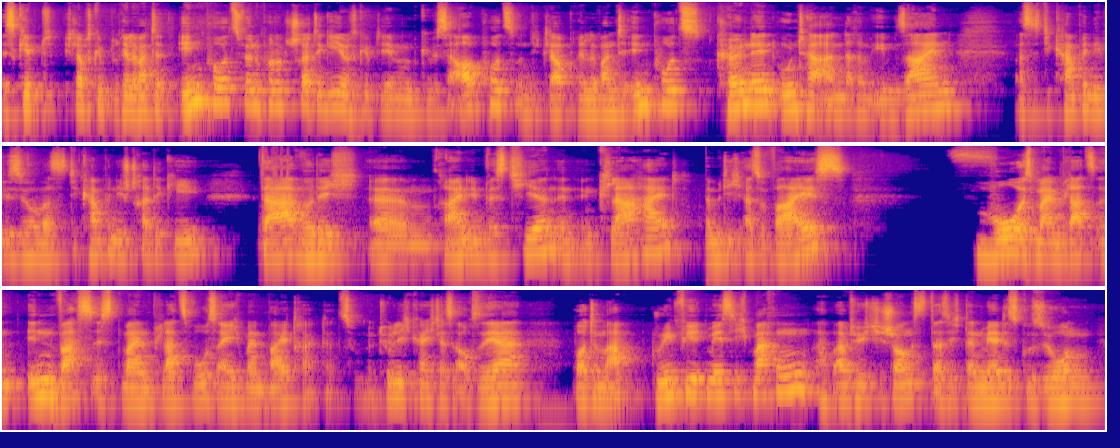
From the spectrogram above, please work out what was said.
es gibt, ich glaube, es gibt relevante Inputs für eine Produktstrategie und es gibt eben gewisse Outputs und ich glaube, relevante Inputs können unter anderem eben sein, was ist die Company-Vision, was ist die Company-Strategie. Da würde ich ähm, rein investieren in, in Klarheit, damit ich also weiß, wo ist mein Platz, in, in was ist mein Platz, wo ist eigentlich mein Beitrag dazu. Natürlich kann ich das auch sehr bottom-up, Greenfield-mäßig machen, habe natürlich die Chance, dass ich dann mehr Diskussionen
